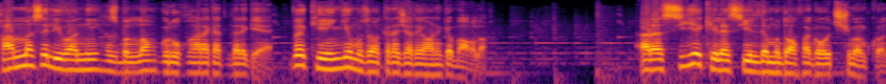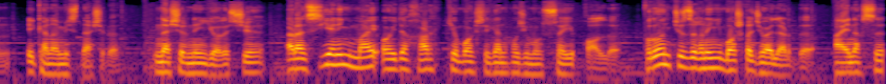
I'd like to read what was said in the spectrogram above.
hammasi Livanning Hizbulloh guruhi harakatlariga va keyingi muzokara jarayoniga bog'liq. Rossiya kelasi yilda mudofaaga o'tishi mumkin. Ekonomist nashri. Nashrning yozishi Rossiyaning may oyida Xarkovga boshlagan hujumi susayib qoldi. Front chizig'ining boshqa joylarida, ayniqsa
